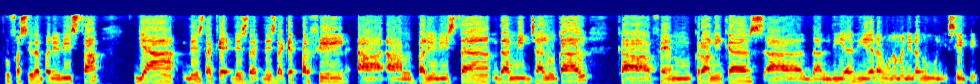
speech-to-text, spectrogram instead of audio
professió de periodista ja des d'aquest de, des perfil eh, el periodista de mitjà local que fem cròniques eh, del dia a dia d'alguna manera d'un municipi.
